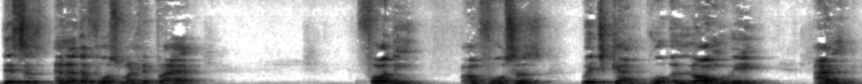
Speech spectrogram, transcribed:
this is another force multiplier for the armed forces which can go a long way and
